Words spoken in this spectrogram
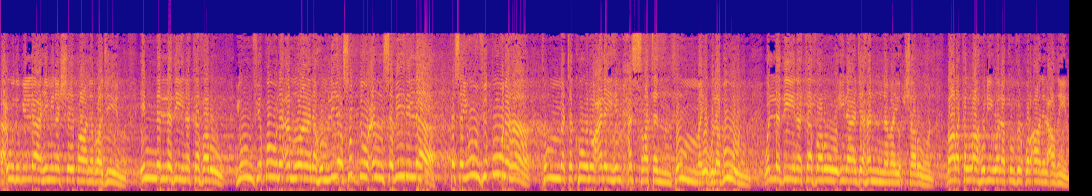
أعوذ بالله من الشيطان الرجيم. إن الذين كفروا ينفقون أموالهم ليصدوا عن سبيل الله فسينفقونها ثم تكون عليهم حسرة ثم يغلبون والذين كفروا إلى جهنم يحشرون. بارك الله لي ولكم في القرآن العظيم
